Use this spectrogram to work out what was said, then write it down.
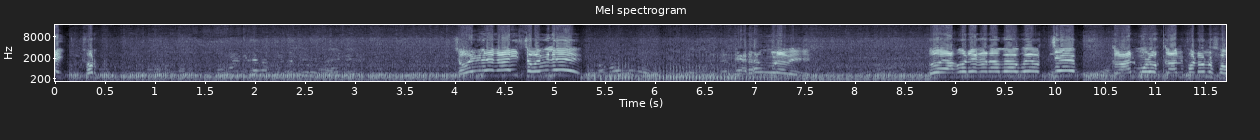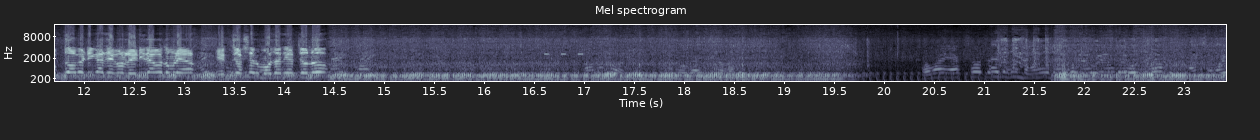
এই সর সবাই মিলে। গাই সবাই মিলে। ন্যাড়া মোড়াবে। তো এখন এখানে আমরা হচ্ছে কান মূলক কান ফাটানো শব্দ হবে, ঠিক আছে? এখন রেডি থাকো তোমরা। একজোশের মজা নেওয়ার জন্য সবাই একসাথে যখন ভালো বলছিলাম আর সবাই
